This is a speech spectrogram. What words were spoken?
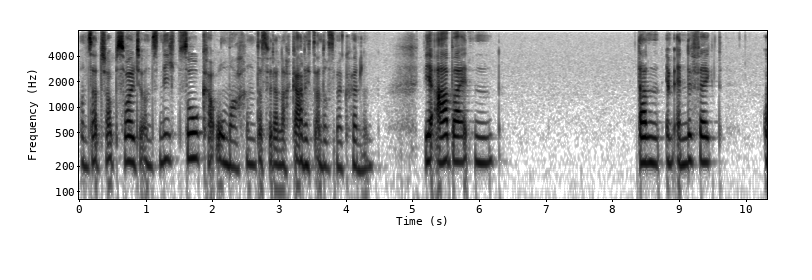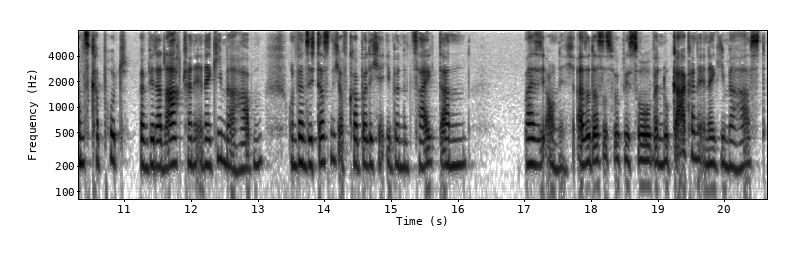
Unser Job sollte uns nicht so KO machen, dass wir danach gar nichts anderes mehr können. Wir arbeiten dann im Endeffekt uns kaputt, wenn wir danach keine Energie mehr haben. Und wenn sich das nicht auf körperlicher Ebene zeigt, dann weiß ich auch nicht. Also das ist wirklich so, wenn du gar keine Energie mehr hast,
